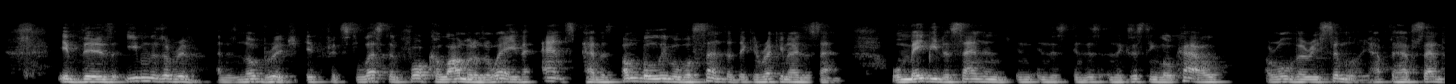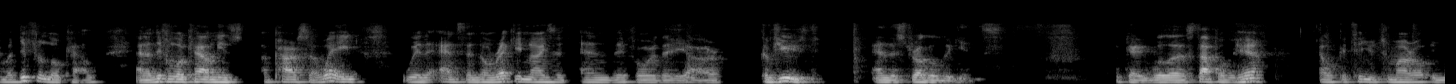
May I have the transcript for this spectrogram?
if there's even there's a river and there's no bridge, if it's less than four kilometers away, the ants have this unbelievable scent that they can recognize the sand. Or maybe the sand in, in, in this in this in existing locale are all very similar. You have to have sand from a different locale, and a different locale means a parsa away, where the ants then don't recognize it, and therefore they are confused, and the struggle begins. Okay, we'll uh, stop over here, and we'll continue tomorrow in.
